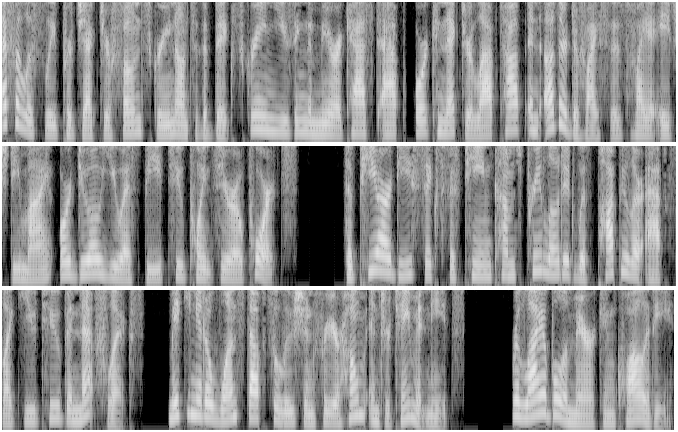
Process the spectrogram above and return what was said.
Effortlessly project your phone screen onto the big screen using the Miracast app or connect your laptop and other devices via HDMI or Duo USB 2.0 ports. The PRD 615 comes preloaded with popular apps like YouTube and Netflix, making it a one-stop solution for your home entertainment needs. Reliable American quality.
